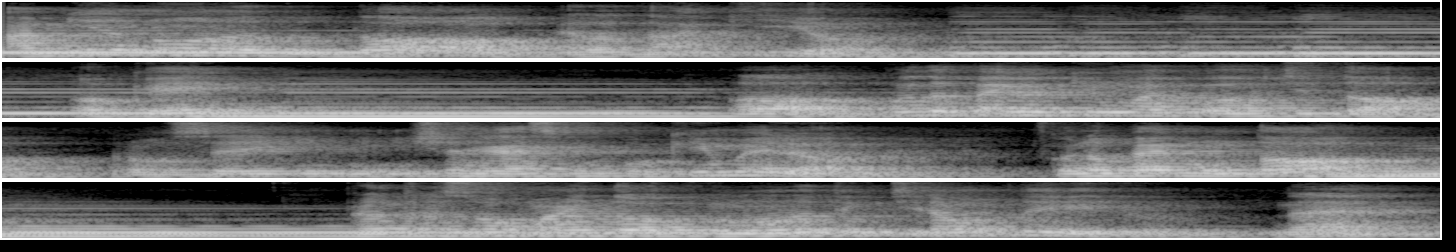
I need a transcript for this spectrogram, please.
a minha nona do dó, ela tá aqui, ó ok? Ó, quando eu pego aqui um acorde de dó, para você enxergar isso um pouquinho melhor. Quando eu pego um dó, para transformar em dó com nona, eu tenho que tirar um dedo, né?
